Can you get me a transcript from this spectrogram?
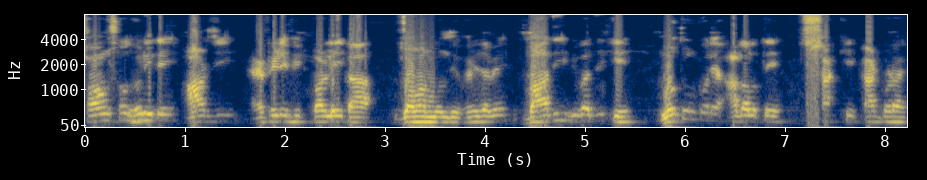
সংশোধনীতে আর্জি অ্যাফিডেভিট করলেই তা জবানবন্দি হয়ে যাবে। বাদী বিবাদীকে নতুন করে আদালতে সাক্ষী কাঠগড়ায়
